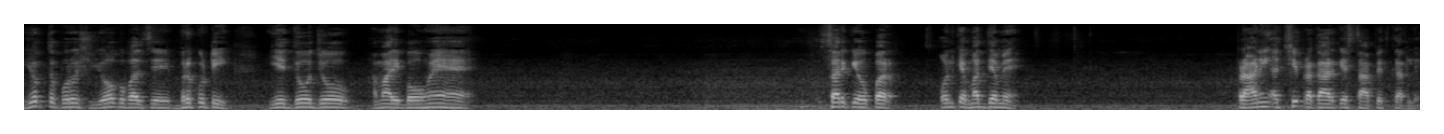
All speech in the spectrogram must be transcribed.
युक्त पुरुष योग बल से भ्रकुटी। ये दो जो हमारी बहुएँ हैं, सर के ऊपर, उनके मध्य में प्राणी अच्छी प्रकार के स्थापित कर ले।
